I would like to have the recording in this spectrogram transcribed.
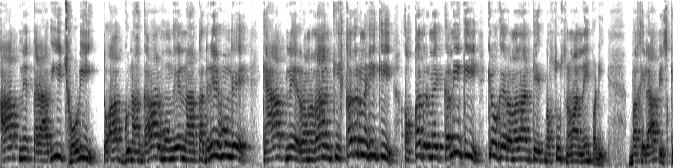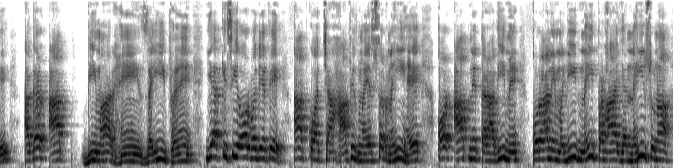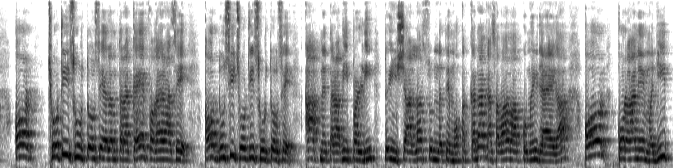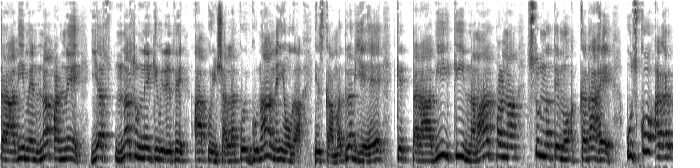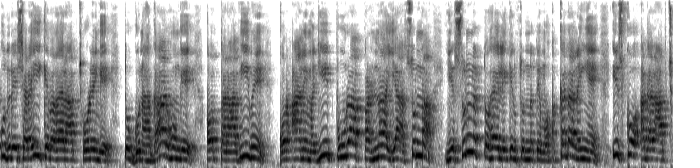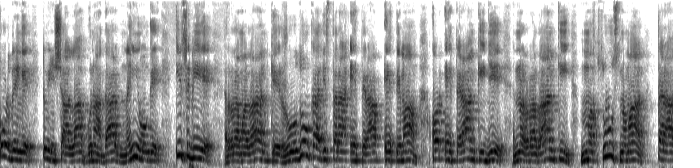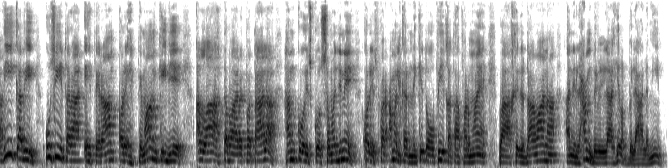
آپ نے تراوی چھوڑی تو آپ گناہ گار ہوں گے، ناقدرے ہوں گے۔ کہ آپ نے رمضان کی قدر نہیں کی اور قدر میں کمی کی کیونکہ رمضان کی ایک مخصوص نماز نہیں پڑی بخلاف اس کے اگر آپ بیمار ہیں، ضعیف ہیں یا کسی اور وجہ سے آپ کو اچھا حافظ میسر نہیں ہے اور آپ نے تراوی میں قرآن مجید نہیں پڑھا یا نہیں سنا اور چھوٹی صورتوں سے علم ترا کیف وغیرہ سے اور دوسری چھوٹی صورتوں سے آپ نے تراوی پڑھ لی تو انشاءاللہ سنت معقدہ کا ثواب آپ کو مل جائے گا اور قرآن مجید تراوی میں نہ پڑھنے یا نہ سننے کی وجہ سے آپ کو انشاءاللہ کوئی گناہ نہیں ہوگا۔ اس کا مطلب یہ ہے کہ تراویح کی نماز پڑھنا سنت معقدہ ہے۔ اس کو اگر عذر شرعی کے بغیر آپ چھوڑیں گے تو گناہ گار ہوں گے اور تراویح میں قرآن مجید پورا پڑھنا یا سننا، یہ سنت تو ہے لیکن سنت معقدہ نہیں ہے۔ اس کو اگر آپ چھوڑ دیں گے تو انشاءاللہ گناہ گار نہیں ہوں گے۔ اس لیے رمضان کے روزوں کا جس طرح احترام، اہتمام اور احترام کیجیے رمضان کی مخصوص نماز تراوی کا بھی اسی طرح احترام اور اہتمام کیجیے اللہ تبارک و تعالی ہم کو اس کو سمجھنے اور اس پر عمل کرنے کی توفیق عطا فرمائیں وآخر دعوانا ان الحمد رب العالمین۔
